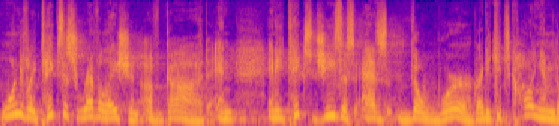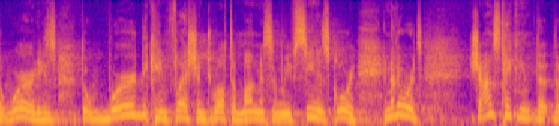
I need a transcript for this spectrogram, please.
wonderfully takes this revelation of God and, and he takes Jesus as the Word, right? He keeps calling him the Word. He's the Word became flesh and dwelt among us, and we've seen his glory. In other words, John's taking the, the,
